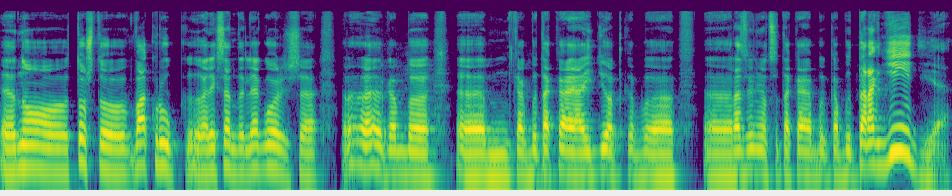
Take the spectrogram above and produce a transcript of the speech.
э, но то, что вокруг Александра Леогоровича как бы, эм, как бы такая идет, как бы развернется такая как бы трагедия,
